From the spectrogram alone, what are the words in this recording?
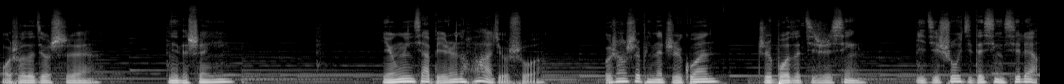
我说的就是你的声音。引用一下别人的话就说：不上视频的直观，直播的即时性，以及书籍的信息量，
